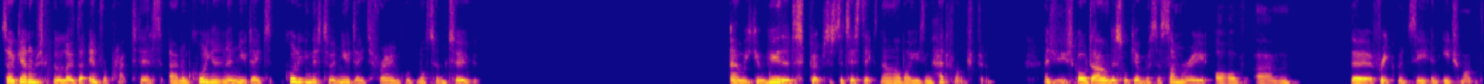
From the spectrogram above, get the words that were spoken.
So again, I'm just going to load that in for practice and I'm calling in a new data, calling this to a new data frame called nottem2. And we can view the descriptive statistics now by using the head function. As you scroll down, this will give us a summary of um, the frequency in each month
